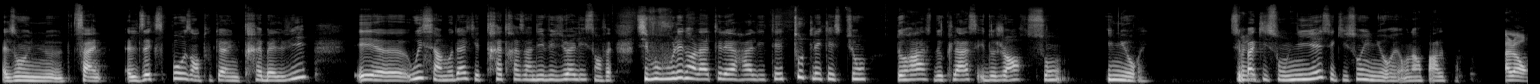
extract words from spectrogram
Elles ont une, enfin, elles exposent en tout cas une très belle vie. Et oui, c'est un modèle qui est très très individualiste en fait. Si vous voulez, dans la télé-réalité, toutes les questions de race, de classe et de genre sont ignorées. C'est pas qu'ils sont niés, c'est qu'ils sont ignorés. On n'en parle pas. Alors,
